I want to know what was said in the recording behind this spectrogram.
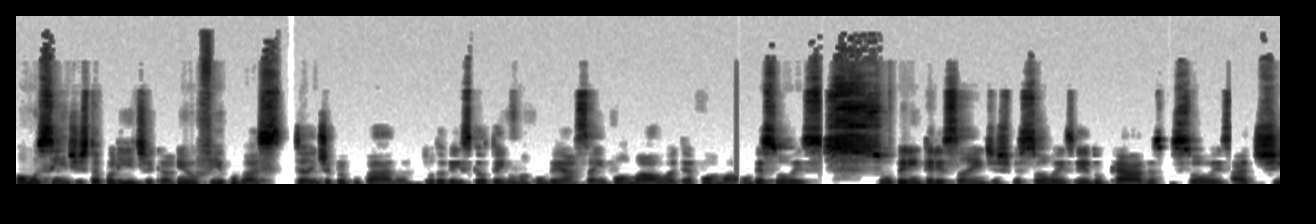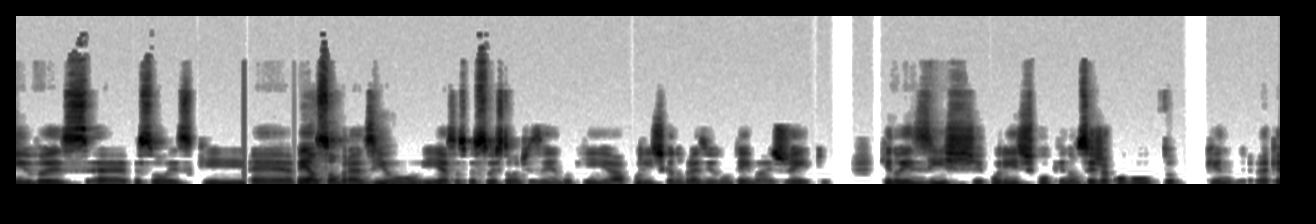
Como cientista política, eu fico bastante preocupada toda vez que eu tenho uma conversa informal ou até formal com pessoas super interessantes, pessoas educadas, pessoas ativas, é, pessoas que é, pensam Brasil e essas pessoas estão dizendo que a política no Brasil não tem mais jeito, que não existe político que não seja corrupto, que, é, que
